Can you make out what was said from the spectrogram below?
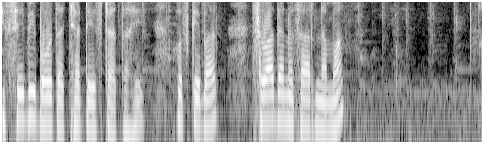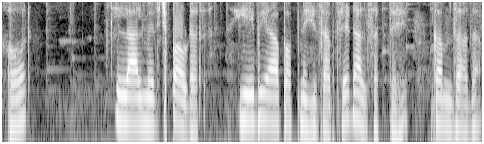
इससे भी बहुत अच्छा टेस्ट आता है। उसके बाद स्वाद अनुसार नमक और लाल मिर्च पाउडर। ये भी आप अपने हिसाब से डाल सकते हैं, कम ज़्यादा।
